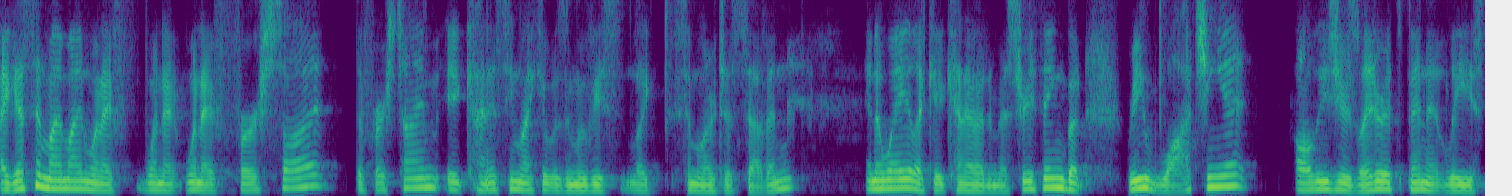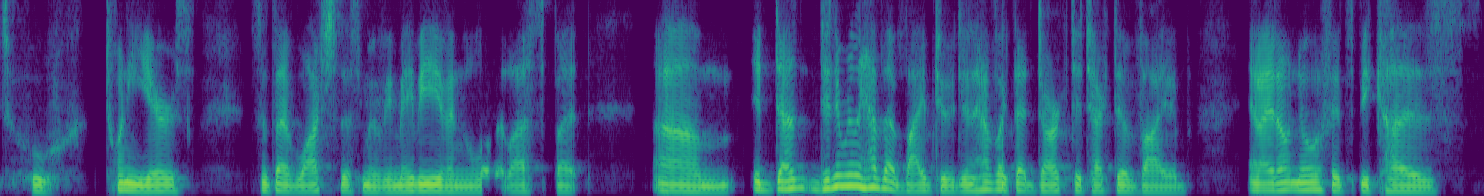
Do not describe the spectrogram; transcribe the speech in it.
I guess in my mind, when I when I when I first saw it the first time, it kind of seemed like it was a movie like similar to Seven, in a way. Like it kind of had a mystery thing. But rewatching it all these years later, it's been at least whew, twenty years since I've watched this movie. Maybe even a little bit less. But um, it does didn't really have that vibe to it. it. Didn't have like that dark detective vibe. And I don't know if it's because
